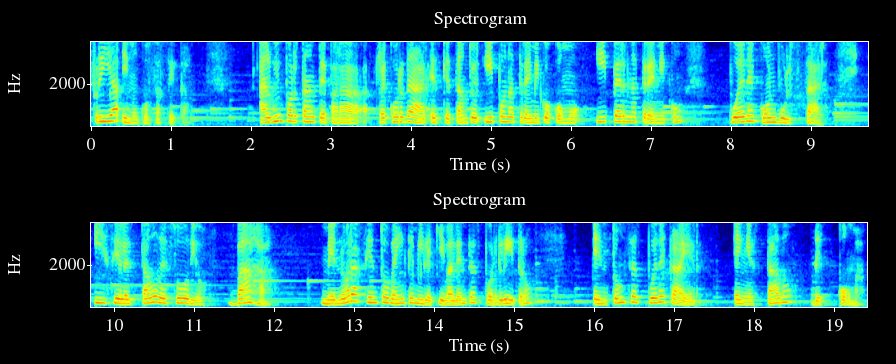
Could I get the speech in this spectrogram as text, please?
fría y mucosa seca. Algo importante para recordar es que tanto el hiponatrémico como hipernatrémico puede convulsar y si el estado de sodio baja menor a 120 mil equivalentes por litro, entonces puede caer en estado de coma.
